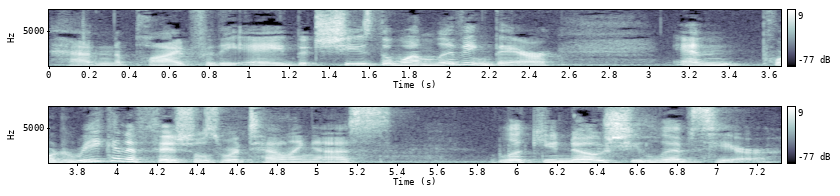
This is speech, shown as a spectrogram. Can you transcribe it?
hadn't applied for the aid, but she's the one living there. And Puerto Rican officials were telling us, look, you know she lives here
